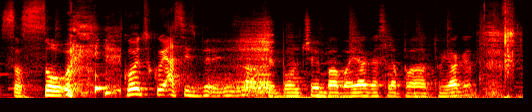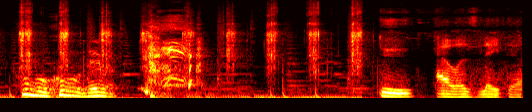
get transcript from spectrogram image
с сол, който с коя се избере, не знам. Че бонче, баба яга, сляпа тояга. Хубаво, хубаво да има. Two hours later.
